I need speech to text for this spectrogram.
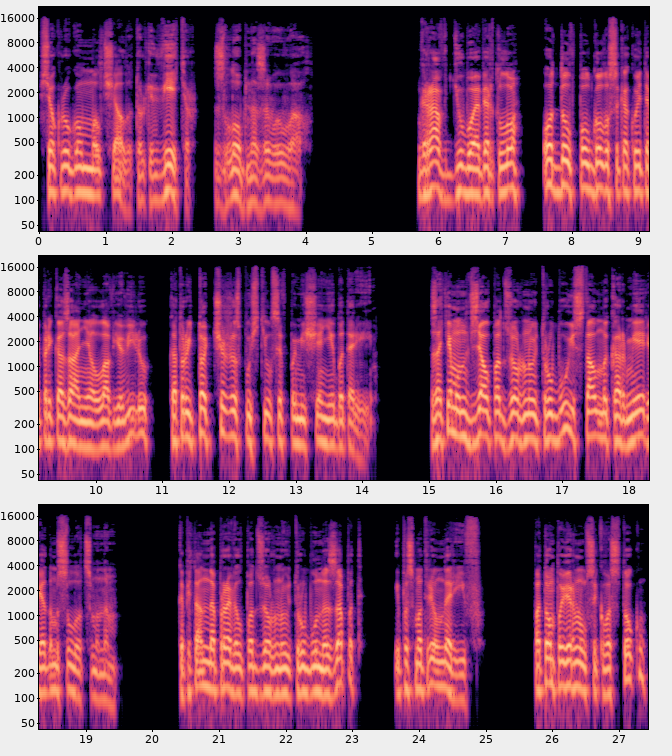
Все кругом молчало, только ветер злобно завывал. Граф Дюбу-Авертло отдал в полголоса какое-то приказание Лавьевилю, который тотчас же спустился в помещение батареи. Затем он взял подзорную трубу и стал на корме рядом с лоцманом. Капитан направил подзорную трубу на запад и посмотрел на риф. Потом повернулся к востоку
